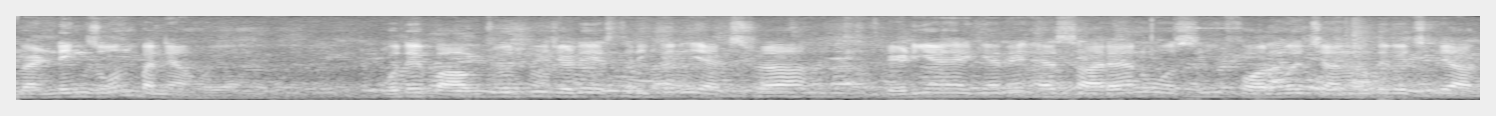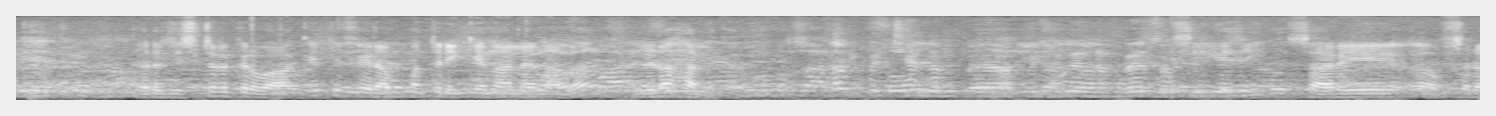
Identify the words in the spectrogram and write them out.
ਵੈਂਡਿੰਗ ਜ਼ੋਨ ਬਣਿਆ ਹੋਇਆ ਹੈ। ਉਹਦੇ ਬਾਵਜੂਦ ਵੀ ਜਿਹੜੇ ਇਸ ਤਰੀਕੇ ਦੀ ਐਕਸਟਰਾ ਰੇੜੀਆਂ ਹੈਗੀਆਂ ਨੇ ਇਹ ਸਾਰਿਆਂ ਨੂੰ ਅਸੀਂ ਫਾਰਮਲ ਚੈਨਲ ਦੇ ਵਿੱਚ ਲਿਆ ਕੇ ਰਜਿਸਟਰ ਕਰਵਾ ਕੇ ਤੇ ਫਿਰ ਆਪਾਂ ਤਰੀਕੇ ਨਾਲ ਇਹਨਾਂ ਦਾ ਜਿਹੜਾ ਹੱਲ ਕਰਾਂਗੇ। ਸਰ ਪਿੱਛੇ ਪਿਛਲੇ ਲੰਬੇ ਸੀਗੇ ਜੀ ਸਾਰੇ ਅਫਸਰ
